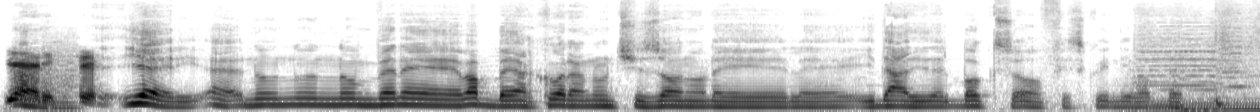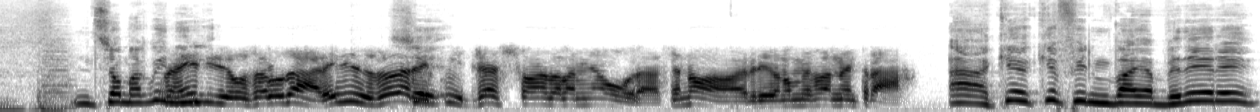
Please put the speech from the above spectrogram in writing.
ieri, Ah, sì. eh, Ieri, eh, non, non- non ve ne... Vabbè, ancora non ci sono le- le- i dati del box office, quindi vabbè. Insomma, Ma io ti quindi... devo salutare, io ti devo salutare Sì. qui già è suonata la mia ora, se no non mi fanno entrare. Ah, che, che film vai a vedere?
